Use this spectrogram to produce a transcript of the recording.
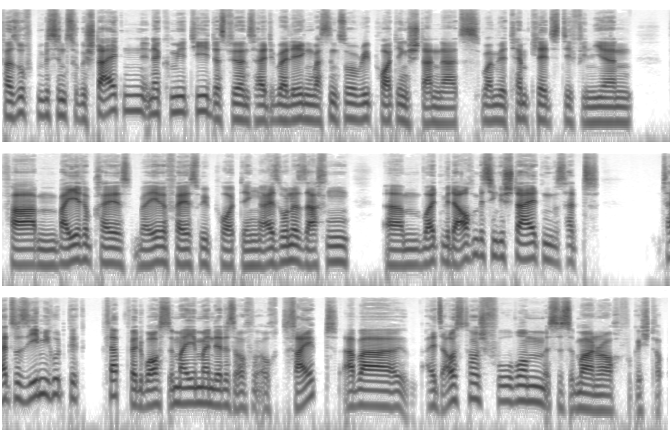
versucht ein bisschen zu gestalten in der Community, dass wir uns halt überlegen, was sind so Reporting-Standards, wollen wir Templates definieren, Farben, barrierefreies, barrierefreies Reporting, all so eine Sachen ähm, wollten wir da auch ein bisschen gestalten. Das hat, das hat so semi gut geklappt, weil du brauchst immer jemanden, der das auch, auch treibt, aber als Austauschforum ist es immer noch wirklich top.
